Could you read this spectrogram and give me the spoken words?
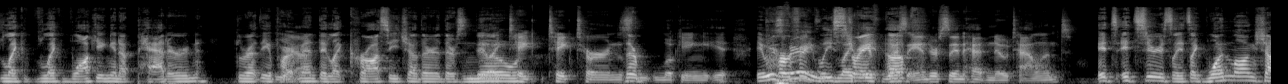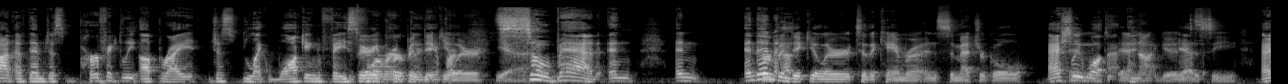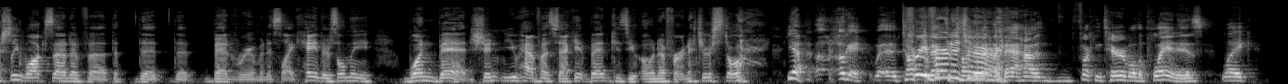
like like walking in a pattern throughout the apartment. They like cross each other. There's They no like take take turns They're looking. It it was perfectly very like straight if Wes up. Anderson had no talent. It's it's seriously it's like one long shot of them just perfectly upright, just like walking face Very forward. perpendicular, yeah. so bad. And and and then uh, perpendicular to the camera and symmetrical. Ashley and, wa- and not good to see. Ashley walks out of uh, the, the the bedroom and it's like, hey, there's only one bed. Shouldn't you have a second bed because you own a furniture store? Yeah. Uh, okay. Uh, talk, Free back to talking furniture! about how fucking terrible the plan is. Like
